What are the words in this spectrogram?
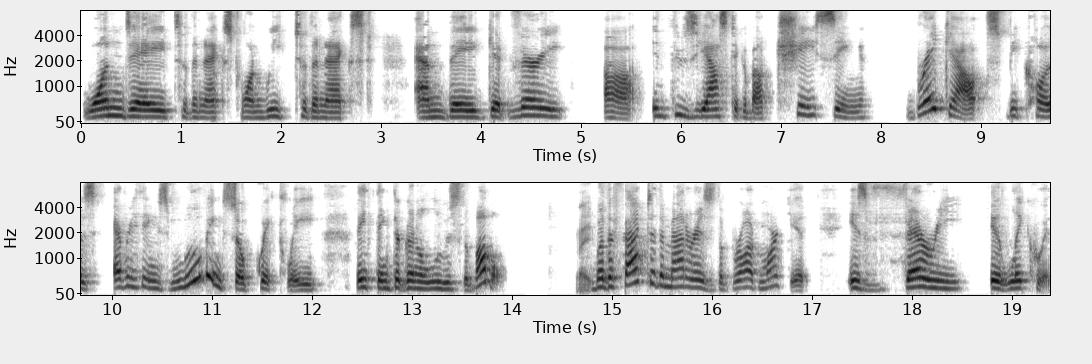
one day to the next, one week to the next, and they get very uh, enthusiastic about chasing breakouts because everything's moving so quickly, they think they're going to lose the bubble. Right. But the fact of the matter is, the broad market is very illiquid.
